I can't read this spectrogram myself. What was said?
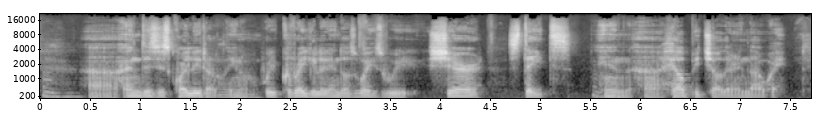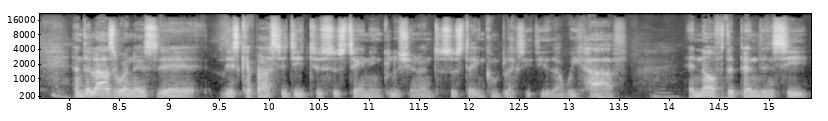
Mm-hmm. Uh, and this is quite literal. You know, we co-regulate in those ways. We share states and uh, help each other in that way. And the last one is uh, this capacity to sustain inclusion and to sustain complexity that we have mm. enough dependency,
